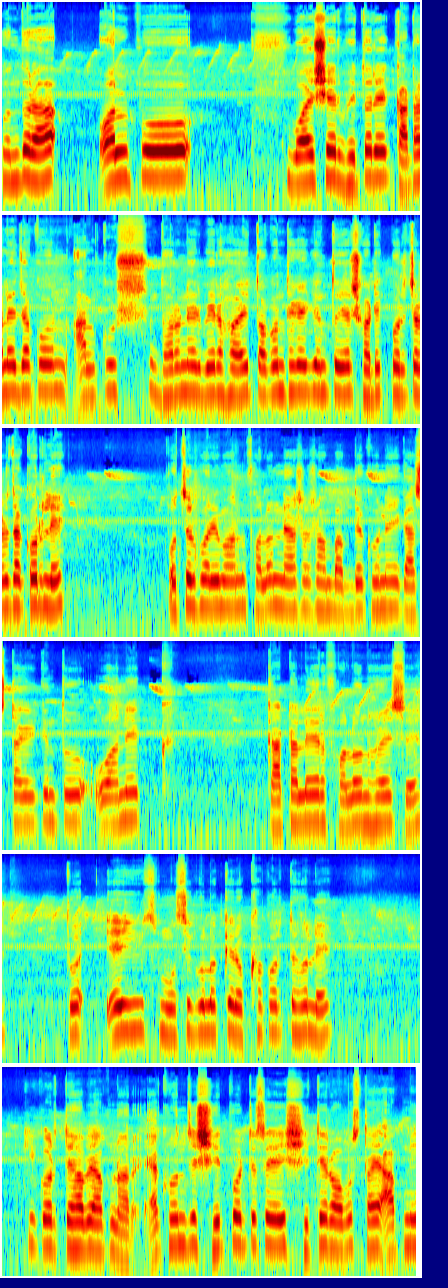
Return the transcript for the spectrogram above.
বন্ধুরা অল্প বয়সের ভিতরে কাঁঠালে যখন আলকুশ ধরনের বের হয়, তখন থেকে কিন্তু এর সঠিক পরিচর্যা করলে প্রচুর পরিমাণ ফলন নিয়ে আসা সম্ভব। দেখুন, এই গাছটাকে কিন্তু অনেক কাঁঠালের ফলন হয়েছে। তো এই মুচিগুলোকে রক্ষা করতে হলে কি করতে হবে আপনার? এখন যে শীত পড়তেছে, এই শীতের অবস্থায় আপনি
